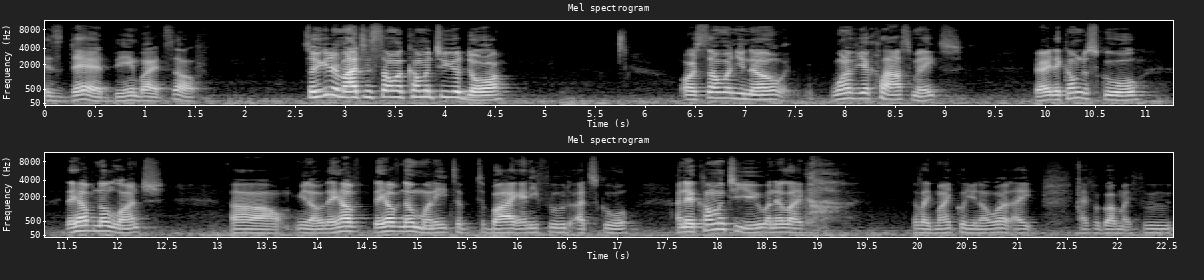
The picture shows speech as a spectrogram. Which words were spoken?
is dead, being by itself. So you can imagine someone coming to your door, or someone you know, one of your classmates, right? They come to school, they have no lunch, uh, you know, they have they have no money to, to buy any food at school, and they're coming to you and they're like, they're like, Michael, you know what? I I forgot my food.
